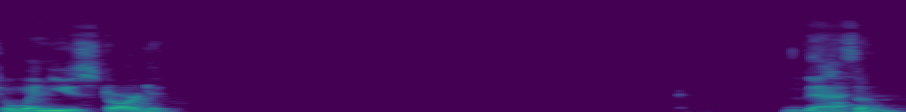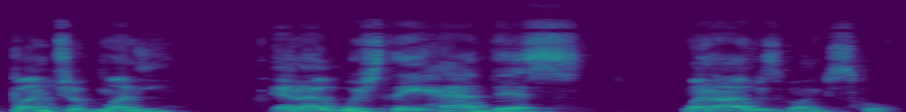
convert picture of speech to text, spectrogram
to when you started. That's a bunch of money. And I wish they had this when I was going to school.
